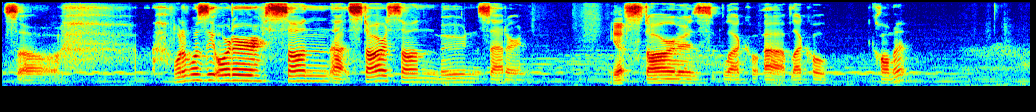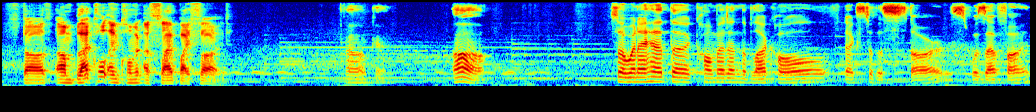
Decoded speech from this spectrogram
So, what was the order? Sun, uh, Star, Sun, Moon, Saturn. Yep. Stars, Black, Hole, uh, Black Hole, Comet. Stars. Um, black hole and comet are side by side. Oh, okay. Oh. So when I had the comet and the black hole next to the stars, was that fine?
